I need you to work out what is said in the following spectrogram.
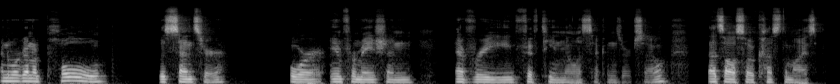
And we're going to pull the sensor for information every 15 milliseconds or so. That's also customizable.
